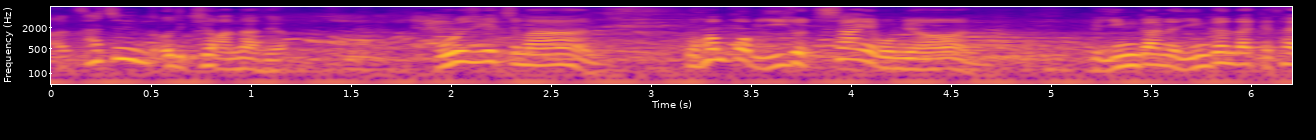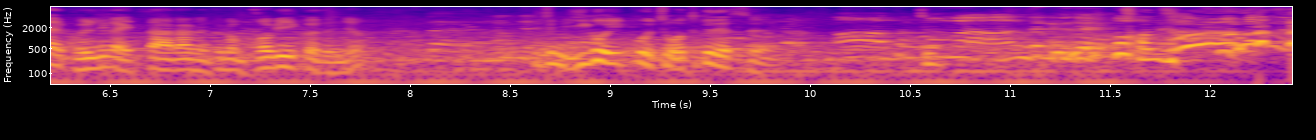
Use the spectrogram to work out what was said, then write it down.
아, 사진 어디 기억 안 나세요? 모르시겠지만 그 헌법 2조 7항에 보면 그 인간은 인간답게 살 권리가 있다라는 그런 법이 있거든요. 지금 이거 입고 지금 어떻게 됐어요? 아 잠깐만 안 되는데요. 천사.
